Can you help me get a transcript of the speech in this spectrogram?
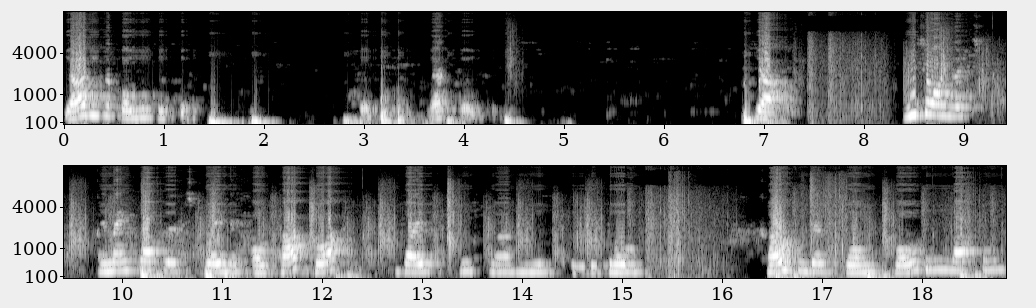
Ja, diese Vollmut ist das. Das ist das. Ja. Wieso eigentlich in Minecraft Let's Play mit auf Hardcore? weil ich habe mir drum tausende von Folgen machen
